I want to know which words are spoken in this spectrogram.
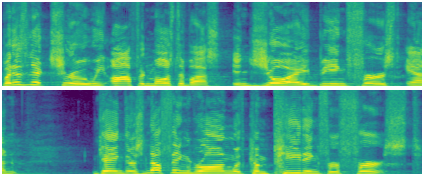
But isn't it true? We often, most of us, enjoy being first. And, gang, there's nothing wrong with competing for first.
